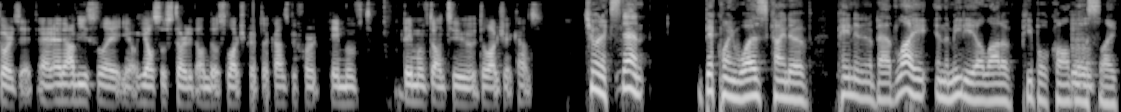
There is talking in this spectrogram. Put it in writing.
towards it. And, and obviously, you know, he also started on those large crypto accounts before they moved they moved on to the larger accounts. To an extent, Bitcoin was kind of painted in a bad light in the media. A lot of people call mm-hmm. this like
